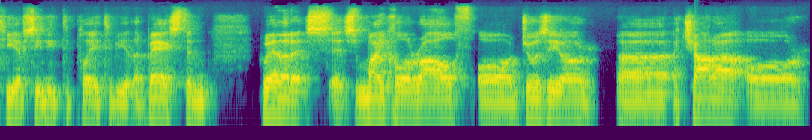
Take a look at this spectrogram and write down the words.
TFC need to play to be at their best. And whether it's it's Michael or Ralph or Jozy or uh, Achara or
